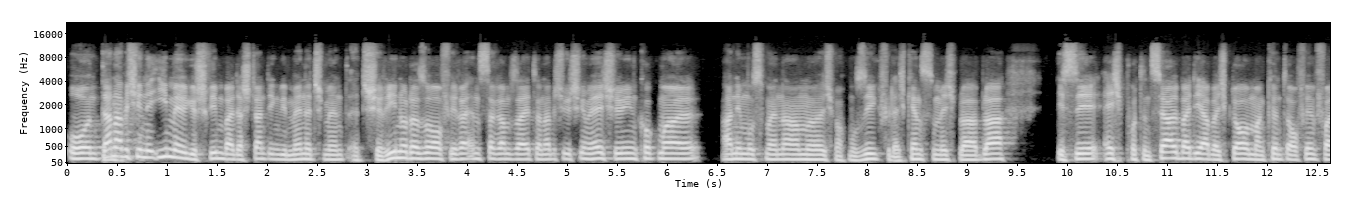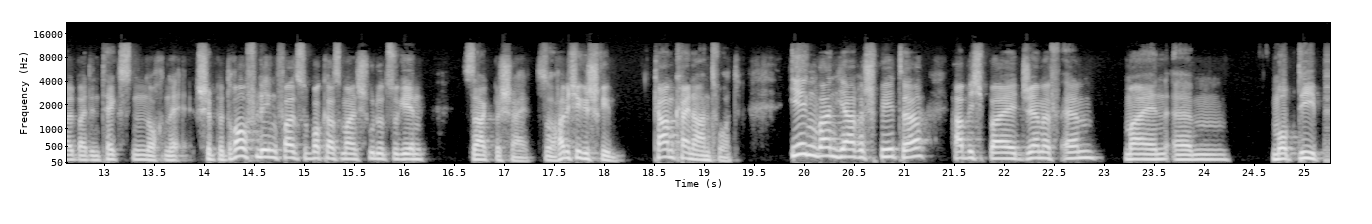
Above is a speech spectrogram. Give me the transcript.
Und dann mhm. habe ich ihr eine E-Mail geschrieben, weil da stand irgendwie Management at Shirin oder so auf ihrer Instagram-Seite. Und habe ich geschrieben, hey Shirin, guck mal, Animus mein Name, ich mache Musik, vielleicht kennst du mich, bla bla. Ich sehe echt Potenzial bei dir, aber ich glaube, man könnte auf jeden Fall bei den Texten noch eine Schippe drauflegen, falls du Bock hast, mal ins Studio zu gehen. Sag Bescheid. So, habe ich ihr geschrieben. Kam keine Antwort. Irgendwann, Jahre später, habe ich bei JamFM mein ähm, Mob Deep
